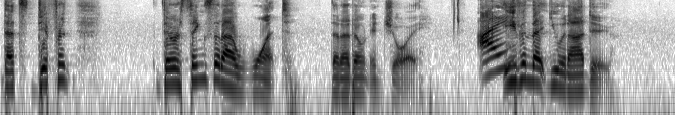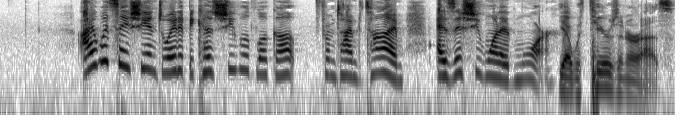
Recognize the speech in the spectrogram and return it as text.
that's different. There are things that I want that I don't enjoy. I Even that you and I do. I would say she enjoyed it because she would look up from time to time as if she wanted more. Yeah, with tears in her eyes.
